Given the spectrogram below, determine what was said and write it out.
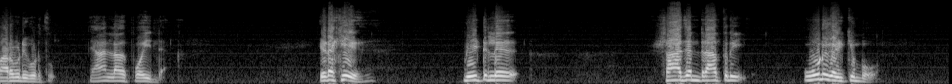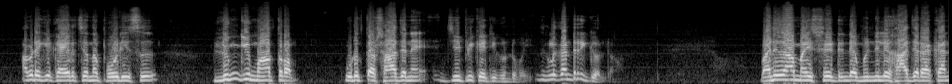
മറുപടി കൊടുത്തു. ഞാനല്ലാതെ പോയില്ല. ഇടയ്ക്ക് വീട്ടിൽ ഷാജൻ രാത്രി ഊണ് കഴിക്കുമ്പോൾ അവിടേക്ക് കയറി ചെന്ന പോലീസ് ലുങ്കി മാത്രം ഉടുത്ത ഷാജനെ ജി പി കയറ്റി കൊണ്ടുപോയി. നിങ്ങൾ കണ്ടിരിക്കുമല്ലോ വനിതാ മജിസ്ട്രേറ്റിന്റെ മുന്നിൽ ഹാജരാക്കാൻ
